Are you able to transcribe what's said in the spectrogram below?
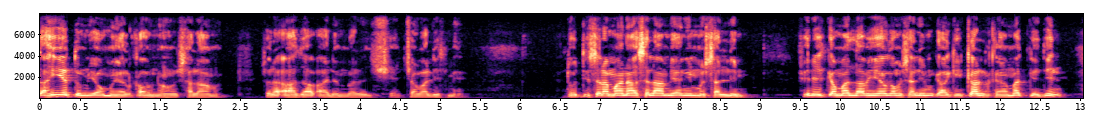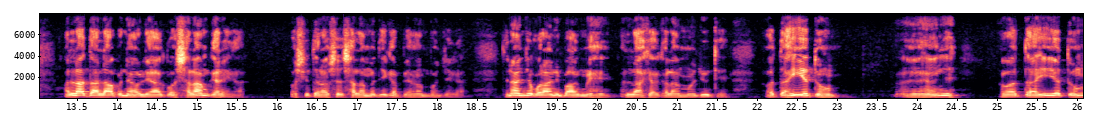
تحیہ تم یوم القن سلام سر احزاب آئے نمبر چوالیس میں تو تیسرا معنی السلام یعنی مسلم۔ پھر اس کا مطلب یہ ہوگا مسلم کا کہ کل قیامت کے دن اللہ تعالیٰ اپنے اولیاء کو سلام کرے گا، اس کی طرف سے سلامتی کا پیغام پہنچے گا۔ چنانچہ قرآن پاک میں ہے، اللہ کا کلام موجود ہے۔ و تحیت ہم ہاں جی و تحیت ہم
